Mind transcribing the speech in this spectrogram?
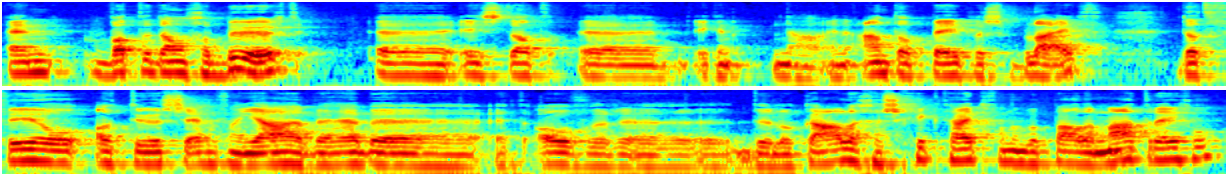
En wat er dan gebeurt, uh, is dat ik een, nou, in een aantal papers blijkt dat veel auteurs zeggen van ja, we hebben het over de lokale geschiktheid van een bepaalde maatregel.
